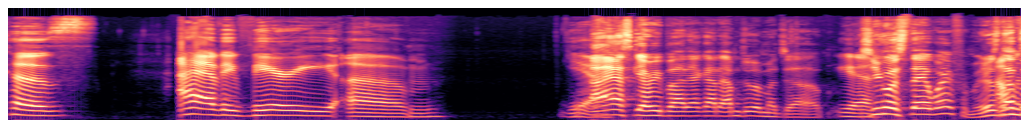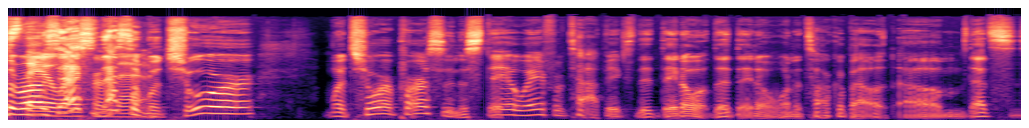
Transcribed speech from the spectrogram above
because I have a very um yeah. I ask everybody. I got. I'm doing my job. Yeah. So you're gonna stay away from it. There's I'ma nothing wrong. That's that's that. a mature, mature person to stay away from topics that they don't that they don't want to talk about. Um, that's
